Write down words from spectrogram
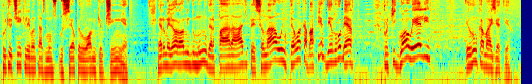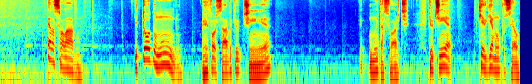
porque eu tinha que levantar as mãos pro céu pelo homem que eu tinha. Era o melhor homem do mundo, era parar de pressionar ou então acabar perdendo o Roberto, porque igual ele, eu nunca mais ia ter. Elas falavam. E todo mundo reforçava que eu tinha muita sorte, que eu tinha que erguer a mão pro céu,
